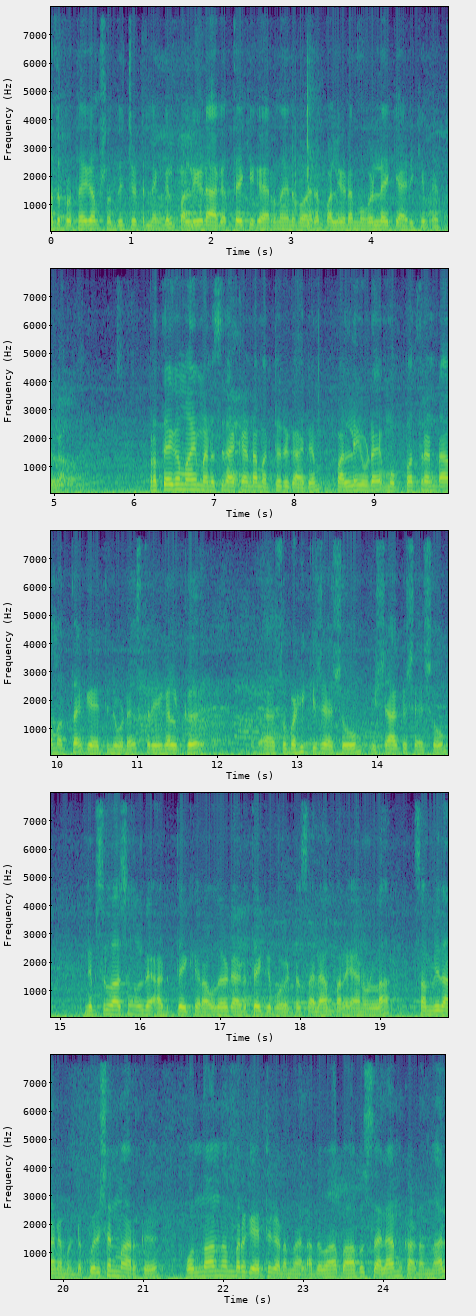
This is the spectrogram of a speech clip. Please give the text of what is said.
അത് പ്രത്യേകം ശ്രദ്ധിച്ചിട്ടില്ലെങ്കിൽ പള്ളിയുടെ അകത്തേക്ക് കയറുന്നതിന് പകരം പള്ളിയുടെ മുകളിലേക്കായിരിക്കും എത്തുക. പ്രത്യേകമായി മനസ്സിലാക്കേണ്ട മറ്റൊരു കാര്യം പള്ളിയുടെ മുപ്പത്തിരണ്ടാമത്തെ ഗേറ്റിലൂടെ സ്ത്രീകൾക്ക് സുബഹിക്ക് ശേഷവും ഇഷാക്ക് ശേഷവും നിബ്സുല്ലാസങ്ങളുടെ അടുത്തേക്ക് റൗദയുടെ അടുത്തേക്ക് പോയിട്ട് സലാം പറയാനുള്ള സംവിധാനമുണ്ട്. പുരുഷന്മാർക്ക് ഒന്നാം നമ്പർ ഗേറ്റ് കടന്നാൽ അഥവാ ബാബു സലാം കടന്നാൽ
